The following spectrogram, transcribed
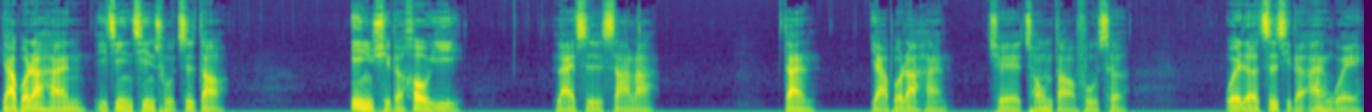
亚伯拉罕已经清楚知道应许的后裔来自撒拉，但亚伯拉罕却重蹈覆辙，为了自己的安危，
